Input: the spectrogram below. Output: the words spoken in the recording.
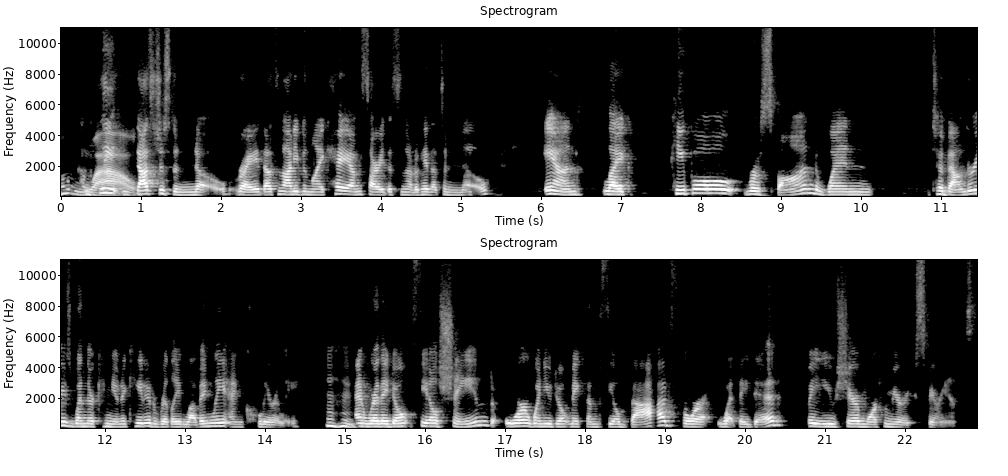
oh, complete, wow. that's just a no right? That's not even like hey i'm sorry this is not okay. That's a no. And like people respond when to boundaries when they're communicated really lovingly and clearly mm-hmm. and where they don't feel shamed or when you don't make them feel bad for what they did but you share more from your experience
